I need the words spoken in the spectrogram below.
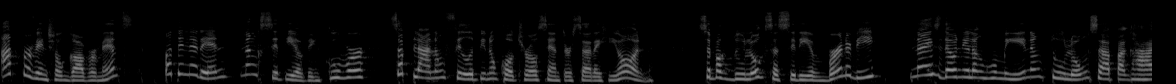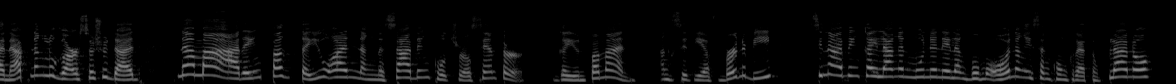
at provincial governments, pati na rin ng City of Vancouver sa planong Filipino Cultural Center sa rehiyon. Sa pagdulog sa City of Burnaby, nais daw nilang humingi ng tulong sa paghahanap ng lugar sa syudad na maaaring pagtayuan ng nasabing cultural center. Gayunpaman, ang City of Burnaby sinabing kailangan muna nilang bumuo ng isang konkretong plano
